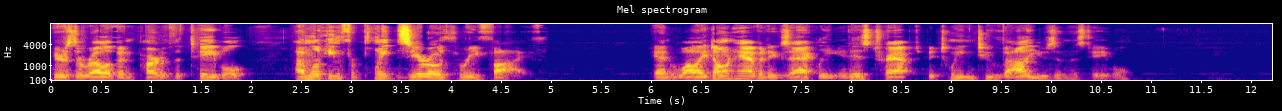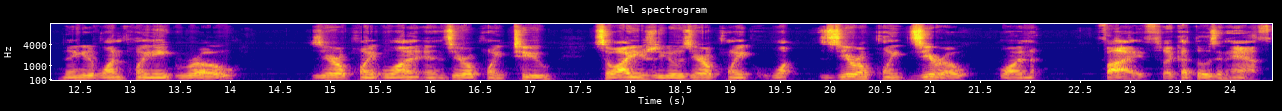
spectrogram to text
Here's the relevant part of the table. I'm looking for 0.035. And while I don't have it exactly, it is trapped between two values in this table. Negative 1.8 row, 0.1 and 0.2. So I usually go 0.1, 0.015. So I cut those in half.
